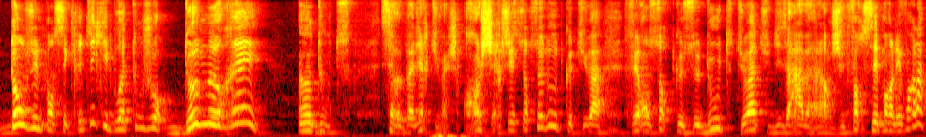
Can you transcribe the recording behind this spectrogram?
Dans une pensée critique, il doit toujours demeurer un doute. Ça ne veut pas dire que tu vas rechercher sur ce doute, que tu vas faire en sorte que ce doute, tu vois, tu dis ah ben alors je vais forcément aller voir là.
